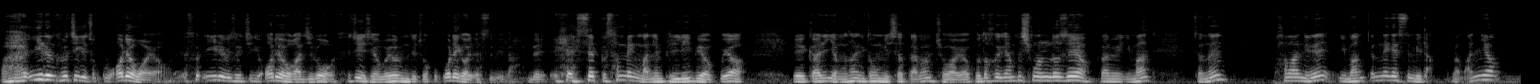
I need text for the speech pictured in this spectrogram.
아 이름 솔직히 조금 어려워요. 이름이 솔직히 어려워가지고 솔직히 제가 외우는데 조금 오래 걸렸습니다. 네 SF 300 만년필 리뷰였고요. 여기까지 영상이 도움이 있었다면 좋아요, 구독하기 한 번씩만 눌러주세요. 그러면 이만 저는 파마니는 이만 끝내겠습니다. 그럼 안녕.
